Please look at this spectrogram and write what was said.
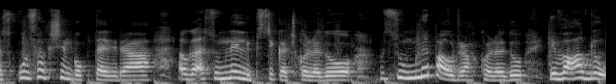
ಸ್ಕೂಲ್ ಫಂಕ್ಷನ್ಗೆ ಹೋಗ್ತಾ ಇದ್ದೀರಾ? ಅವಾಗ ಸುಮ್ಮನೆ ಲಿಪ್ಸ್ಟಿಕ್ ಹಚ್ಕೊಳ್ಳೋದು ಸುಮ್ಮನೆ ಪೌಡ್ರ್ ಹಾಕ್ಕೊಳ್ಳೋದು. ಯಾವಾಗಲೂ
